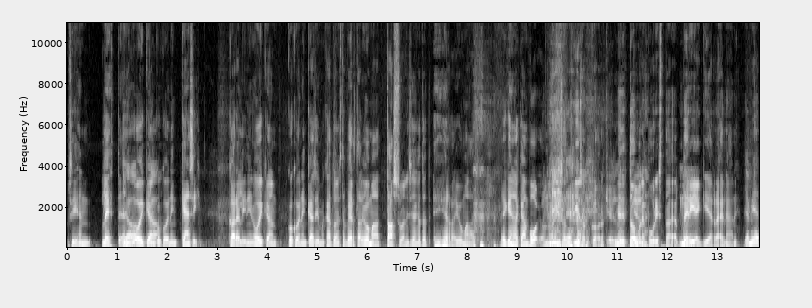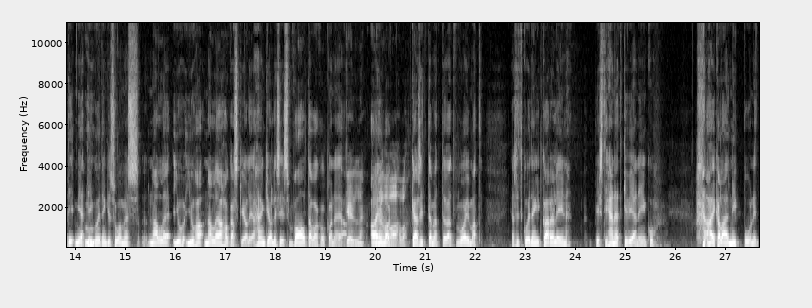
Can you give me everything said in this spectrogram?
siihen lehteen joo, niin oikean joo. kokoinen käsi. Kareliinin oikean kokoinen käsi. Mä katsoin sitä vertailin omaa tassua, niin siihen katsoin, että ei herra Jumala, että ei kenelläkään voi olla noin isot, isot kourat. Mietit, että tuommoinen puristaa ja veri ei kierrä enää. Niin. Ja mieti, miettii uh. kuitenkin Suomessa Nalle, Juha, Nalle Ahokaskin oli, ja hänkin oli siis valtava kokoinen ja Kyllä, aivan vahva. käsittämättömät voimat. Ja sitten kuitenkin Kareliin pisti hänetkin vielä niin kuin aika lailla nippuun, niin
